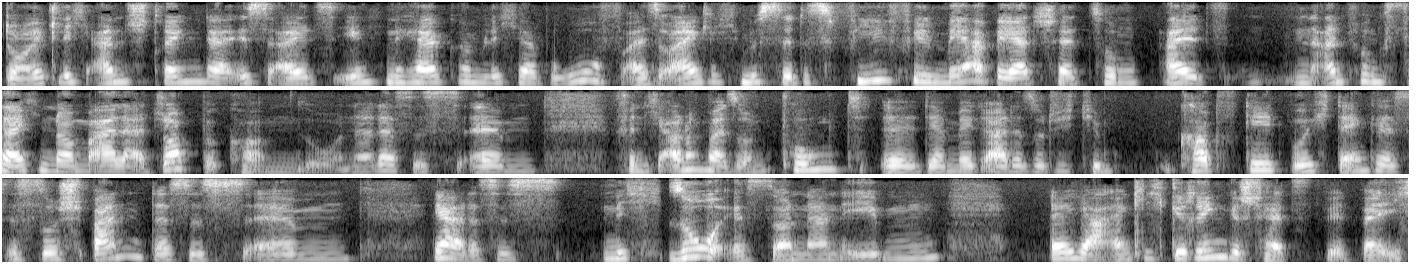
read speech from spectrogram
deutlich anstrengender ist als irgendein herkömmlicher Beruf. Also eigentlich müsste das viel, viel mehr Wertschätzung als in Anführungszeichen normaler Job bekommen. So, ne? Das ist, ähm, finde ich, auch nochmal so ein Punkt, äh, der mir gerade so durch den Kopf geht, wo ich denke, es ist so spannend, dass es, ähm, ja, dass es nicht so ist, sondern eben äh, ja eigentlich gering geschätzt wird, weil ich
